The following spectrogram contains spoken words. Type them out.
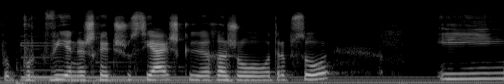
porque via nas redes sociais que arranjou outra pessoa, e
